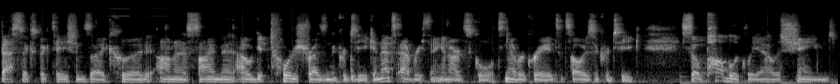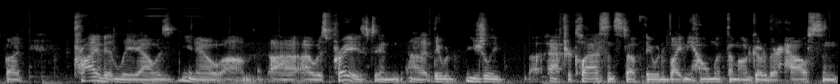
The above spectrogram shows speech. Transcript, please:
best expectations that I could on an assignment, I would get tore to shreds in the critique, and that's everything in art school. It's never grades; it's always a critique. So publicly, I was shamed, but privately, I was, you know, um, I was praised, and uh, they would usually after class and stuff, they would invite me home with them. I would go to their house and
